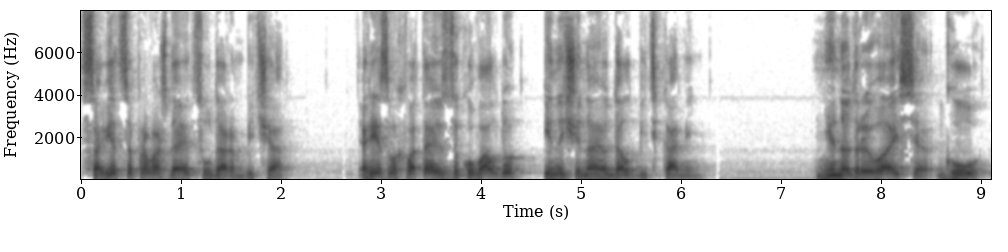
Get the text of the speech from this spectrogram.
Совет сопровождается ударом бича. Резво хватаюсь за кувалду и начинаю долбить камень. «Не надрывайся, Гу!»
